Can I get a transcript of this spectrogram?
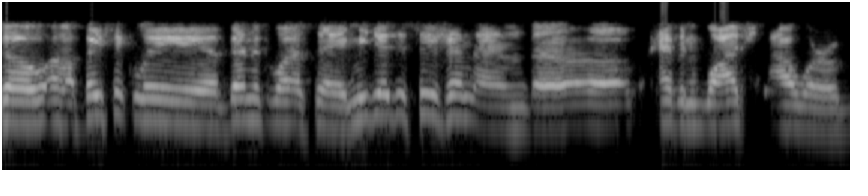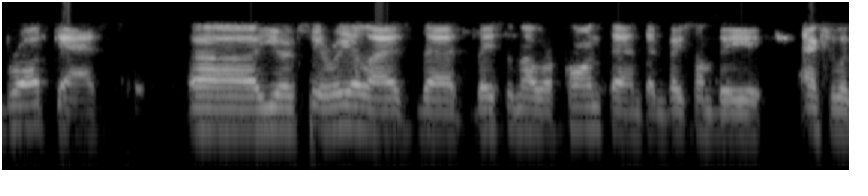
So uh, basically, then it was a media decision, and uh, having watched our broadcast, uh, UFC realized that based on our content and based on the actual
